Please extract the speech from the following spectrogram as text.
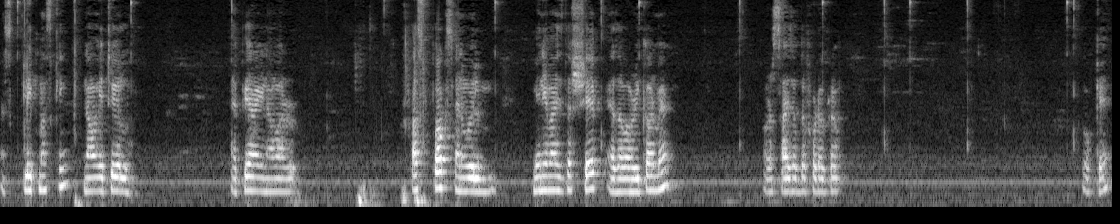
as clip masking. Now it will appear in our first box and we'll minimize the shape as our requirement or size of the photograph. Okay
